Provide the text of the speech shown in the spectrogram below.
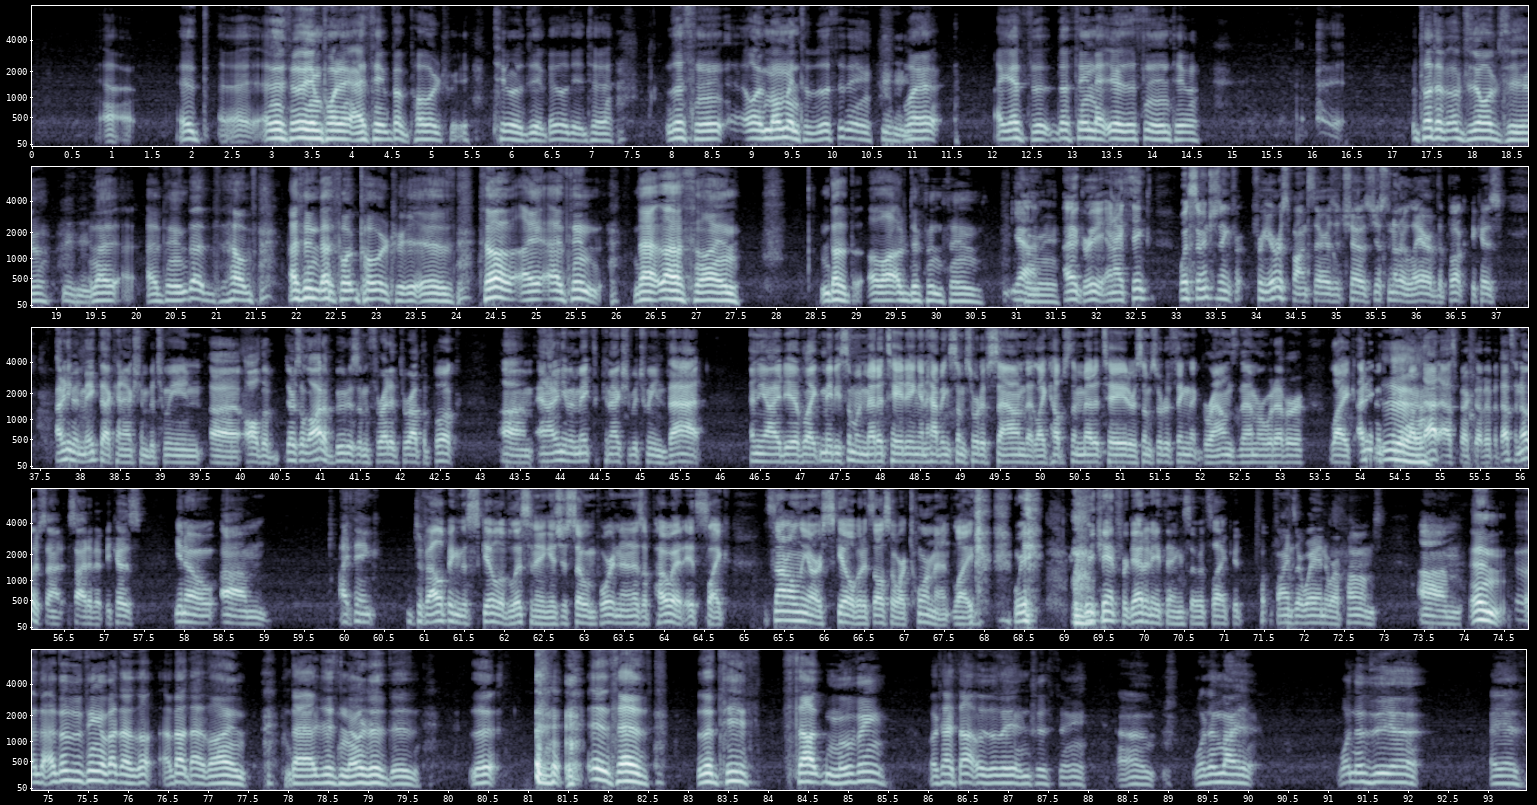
Uh, it, uh, and it's really important, I think, for poetry too, the ability to listen or moment of listening mm-hmm. where I guess the, the thing that you're listening to uh, sort of absorbs you, mm-hmm. and I I think that helps. I think that's what poetry is. So I I think that last line does a lot of different things. Yeah, I agree, and I think what's so interesting for for your response there is it shows just another layer of the book because I didn't even make that connection between uh, all the. There's a lot of Buddhism threaded throughout the book, um, and I didn't even make the connection between that and the idea of like maybe someone meditating and having some sort of sound that like helps them meditate or some sort of thing that grounds them or whatever. Like I didn't even think Yeah. about that aspect of it, but that's another side side of it because you know um, I think developing the skill of listening is just so important. And as a poet, it's like it's not only our skill, but it's also our torment. Like we we can't forget anything, so it's like it finds their way into our poems. Um, And uh, the thing about that about that line that I just noticed is the it says Latif stopped moving, which I thought was really interesting. Um, one of my one of the uh, I guess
